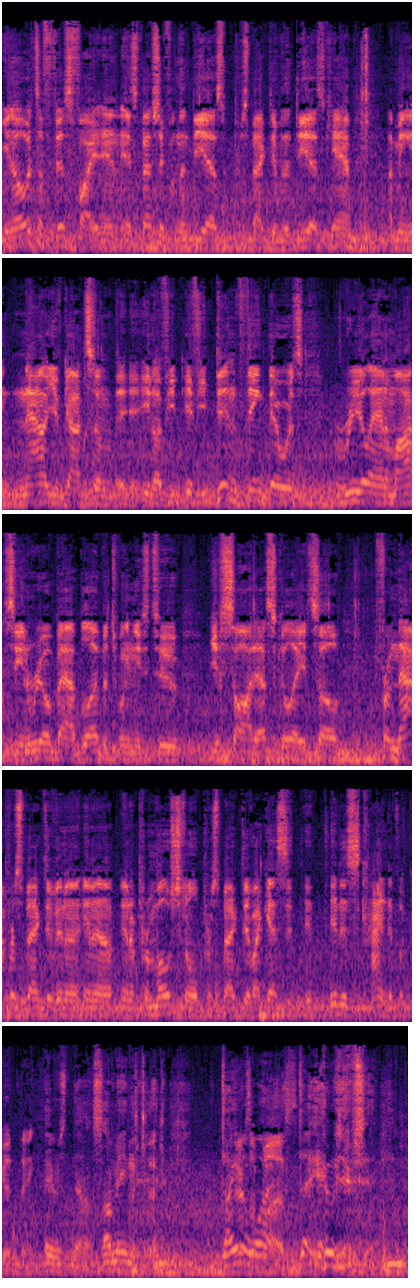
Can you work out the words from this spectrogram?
You know, it's a fist fight, and especially from the Diaz perspective, the Diaz camp. I mean, now you've got some. You know, if you if you didn't think there was real animosity and real bad blood between these two, you saw it escalate. So from that perspective, in a in a in a promotional perspective, I guess it, it, it is kind of a good thing. It was nuts. I mean, Dana There's a White. It was, it was-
